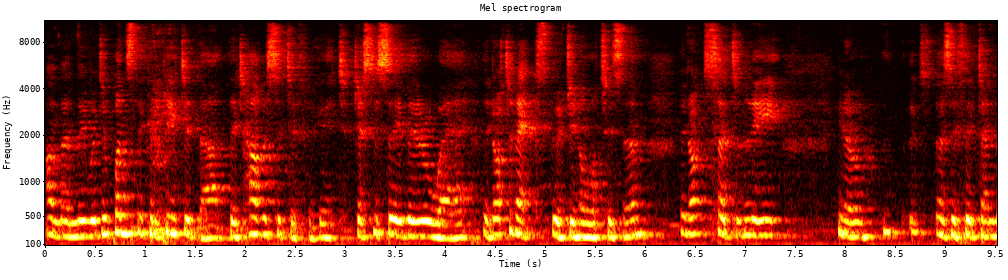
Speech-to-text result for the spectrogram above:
and then they would have, once they completed that, they'd have a certificate just to say they're aware, they're not an expert in autism, they're not suddenly, you know, as if they've done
